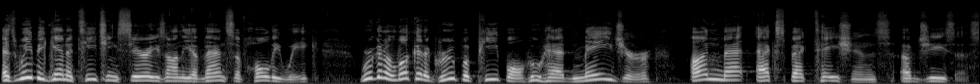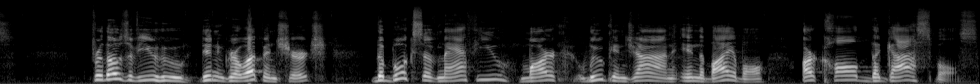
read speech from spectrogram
As we begin a teaching series on the events of Holy Week, we're going to look at a group of people who had major unmet expectations of Jesus. For those of you who didn't grow up in church, the books of Matthew, Mark, Luke, and John in the Bible are called the Gospels.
